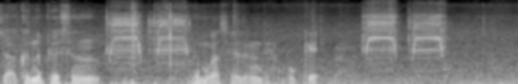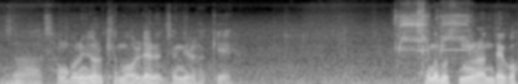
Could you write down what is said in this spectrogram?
자, 건너편에서는 넘어가서 해야 되는데 못 게. 자, 상부는 이렇게 뭐 원래는 정리를 할게. 상나무 쓰는 건안 되고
